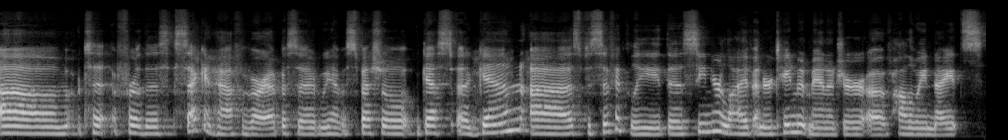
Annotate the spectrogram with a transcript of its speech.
um, to for this second half of our episode, we have a special guest again, uh, specifically the senior live entertainment manager of Halloween Nights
